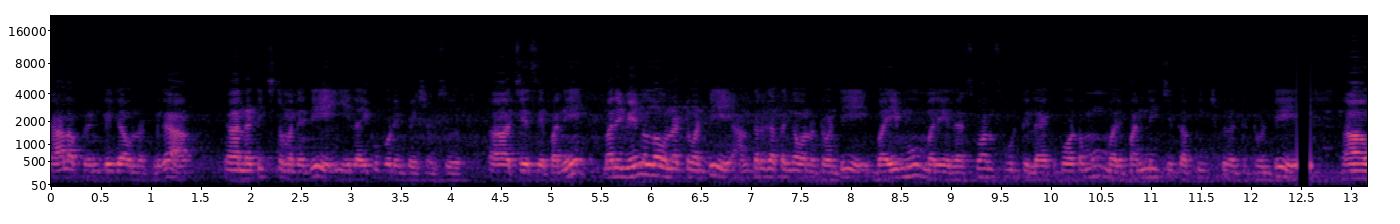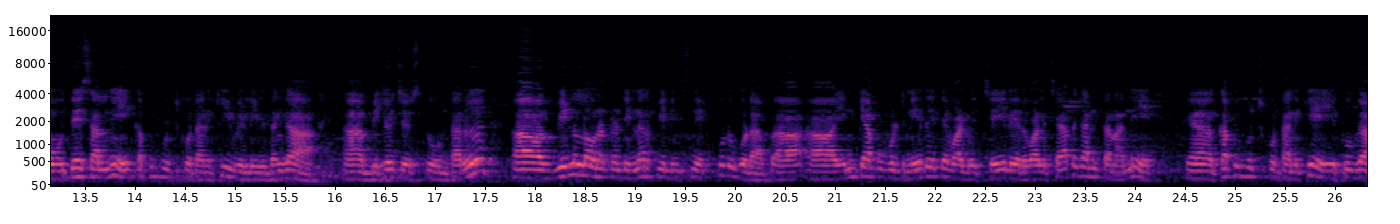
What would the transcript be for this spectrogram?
చాలా ఫ్రెండ్లీగా ఉన్నట్లుగా నటించడం అనేది ఈ లైకోపోడియం పేషెంట్స్ చేసే పని. మరి వీళ్ళలో ఉన్నటువంటి అంతర్గతంగా ఉన్నటువంటి భయము మరి రెస్పాన్సిబిలిటీ లేకపోవటము మరి పని నుంచి తప్పించుకునేటటువంటి ఉద్దేశాలని కప్పిపుచ్చుకోవడానికి వీళ్ళు ఈ విధంగా బిహేవ్ చేస్తూ ఉంటారు. వీళ్ళలో ఉన్నటువంటి ఇన్నర్ ఫీలింగ్స్ని ఎప్పుడు కూడా ఇన్క్యాపబిలిటీని ఏదైతే వాళ్ళు చేయలేరు వాళ్ళ చేతగానితనాన్ని కప్పిపుచ్చుకోవటానికి ఎక్కువగా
